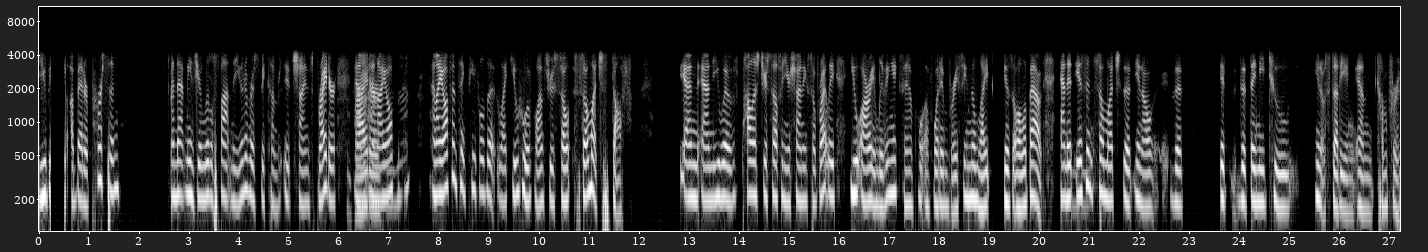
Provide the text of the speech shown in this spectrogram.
you be a better person and that means your little spot in the universe becomes it shines brighter, brighter. And, and i often mm-hmm. and i often think people that like you who have gone through so so much stuff and and you have polished yourself and you're shining so brightly you are a living example of what embracing the light is all about. And it mm-hmm. not so much that you know that it that they need to you know studying and come for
